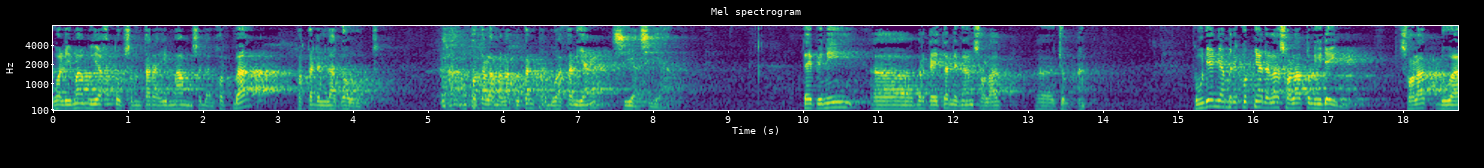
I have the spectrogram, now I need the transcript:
wal imamu yakhtub sementara imam sedang khutbah faqad lagaut nah, engkau telah melakukan perbuatan yang sia-sia Tapi ini e, berkaitan dengan sholat e, Jumat. Kemudian yang berikutnya adalah sholatul idain, sholat dua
